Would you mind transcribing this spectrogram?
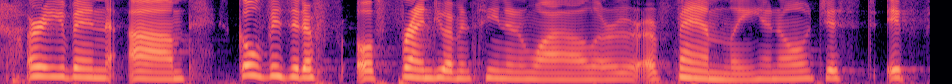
or even um go visit a, f- a friend you haven't seen in a while or a family, you know, just if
